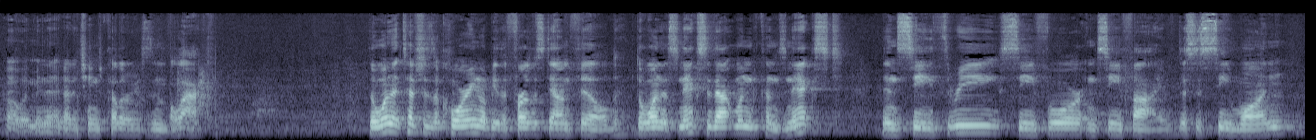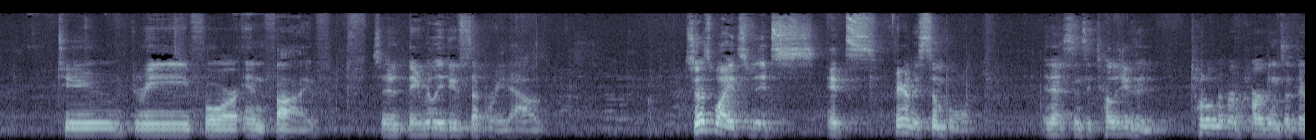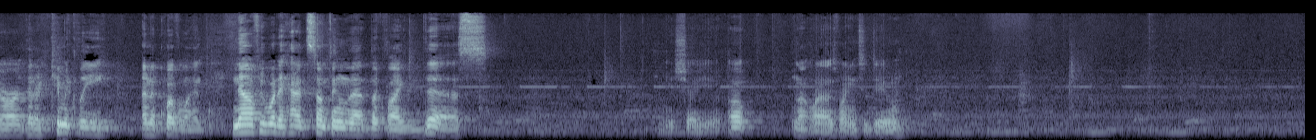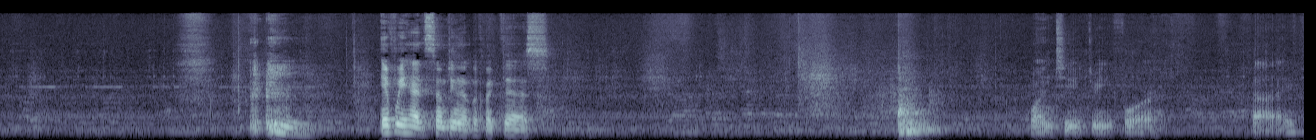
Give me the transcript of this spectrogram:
oh wait a minute, I gotta change color it's in black. The one that touches the chlorine will be the furthest downfield. The one that's next to that one comes next, then C3, C4, and C5. This is C1, 2, 3, 4, and 5. So they really do separate out. So that's why it's, it's, it's fairly simple. In that sense, it tells you the total number of carbons that there are that are chemically unequivalent. Now, if we would have had something that looked like this, me show you. Oh, not what I was wanting to do. if we had something that looked like this, one, two, three, four, five.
